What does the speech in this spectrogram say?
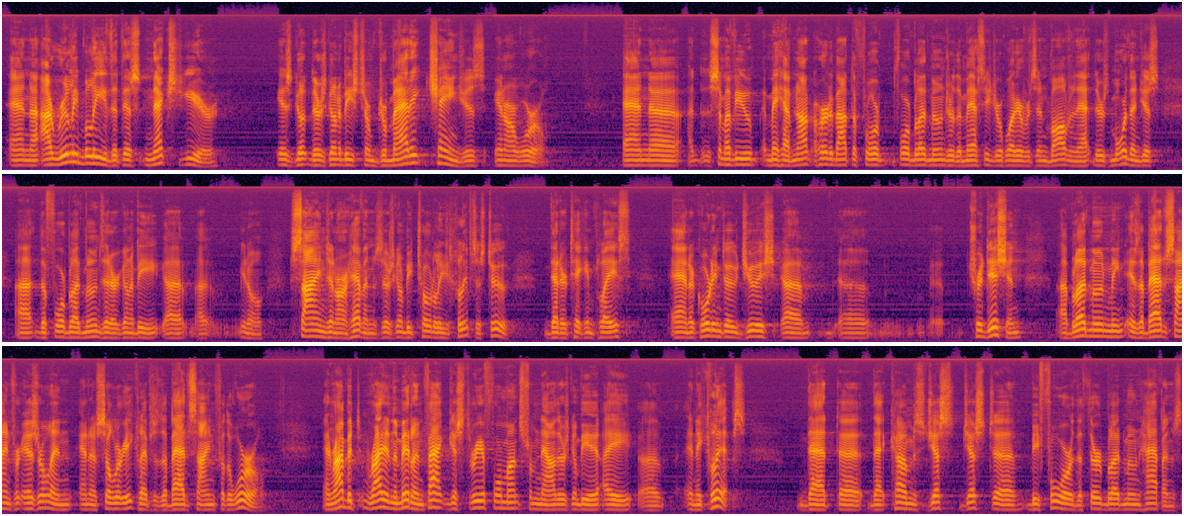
and uh, I really believe that this next year is go- there's going to be some dramatic changes in our world. And uh, some of you may have not heard about the four, four blood moons or the message or whatever is involved in that. There's more than just uh, the four blood moons that are going to be, uh, uh, you know, signs in our heavens. There's going to be total eclipses too that are taking place. And according to Jewish um, uh, tradition, a blood moon mean, is a bad sign for Israel, and, and a solar eclipse is a bad sign for the world. And right, right in the middle, in fact, just three or four months from now, there's going to be a, a uh, an eclipse that, uh, that comes just, just uh, before the third blood moon happens.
